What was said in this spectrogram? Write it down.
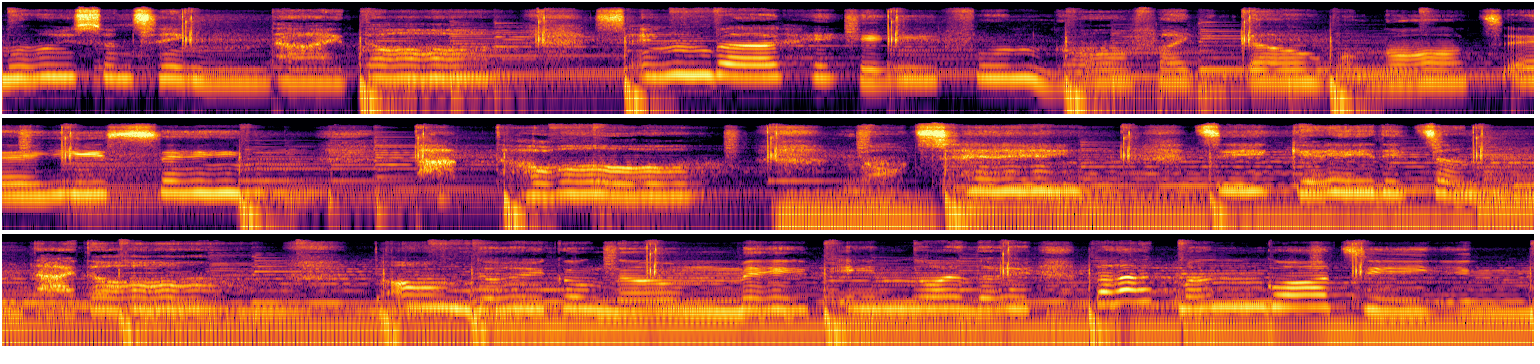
妹相情太多，醒不起喜欢我，发现够和我这异性。我清知己的真太多，当女角暗未变爱侣，不吻过自然没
